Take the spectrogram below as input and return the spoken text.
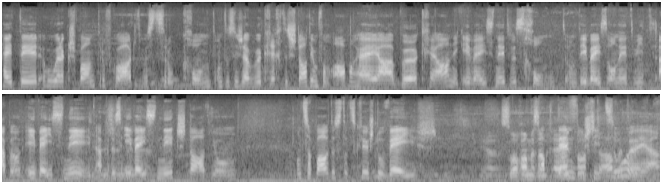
habt ihr hure gespannt darauf gewartet, was zurückkommt. Und das ist ja wirklich das Stadium vom Anfang her, ja, wirklich keine Ahnung. Ich weiß nicht, was kommt. Und ich weiß auch nicht, wie... Eben, ich weiß nicht. Aber das «Ich weiß nicht» Stadium. Und sobald du das Gefühl hast, du weißt, ja, so kann man es am ab dem tust du dich zu. Ja.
